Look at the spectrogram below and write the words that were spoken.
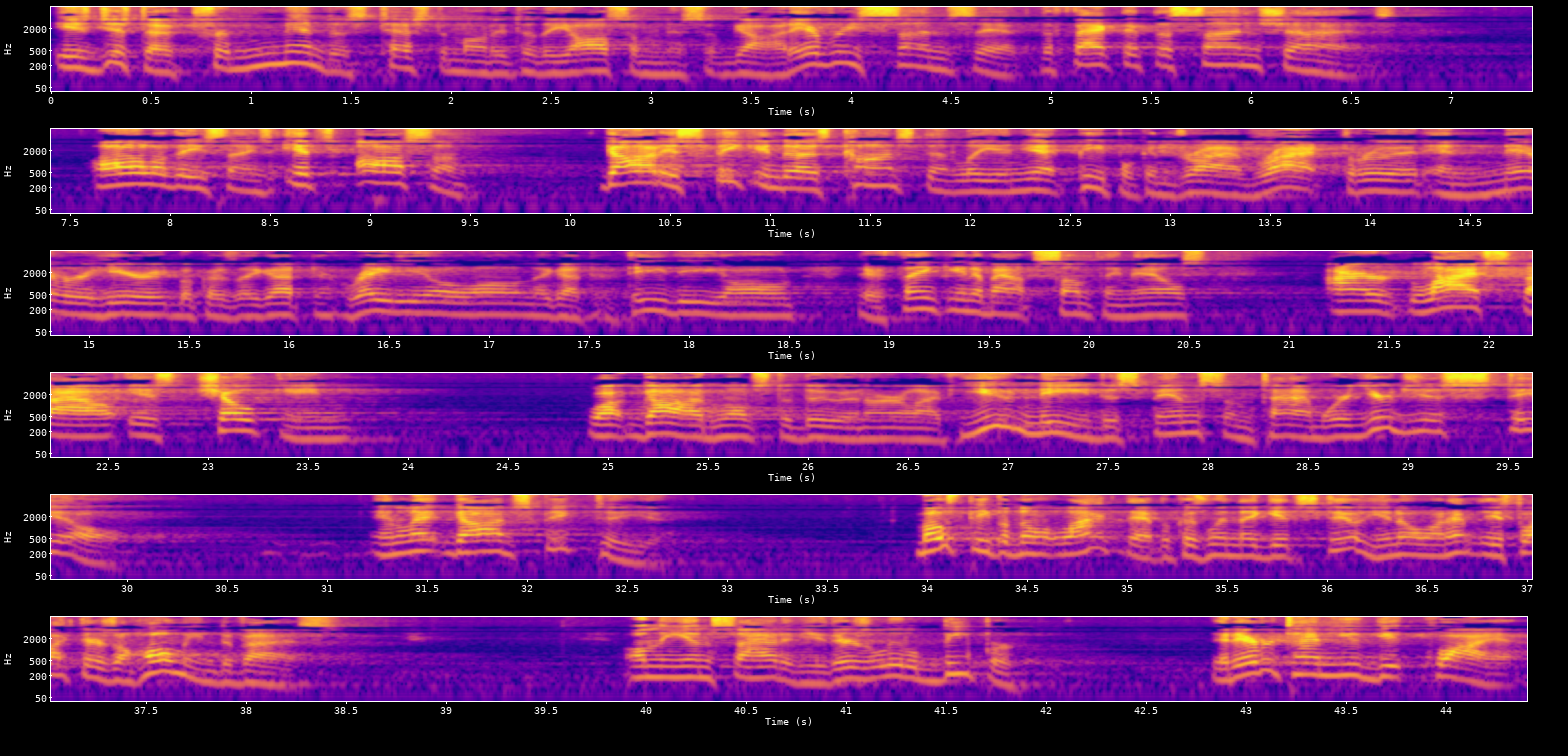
is just a tremendous testimony to the awesomeness of God. Every sunset, the fact that the sun shines, all of these things, it's awesome. God is speaking to us constantly, and yet people can drive right through it and never hear it because they got their radio on, they got their TV on, they're thinking about something else. Our lifestyle is choking what God wants to do in our life. You need to spend some time where you're just still and let God speak to you. Most people don't like that because when they get still, you know what happens? It's like there's a homing device on the inside of you. There's a little beeper that every time you get quiet,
